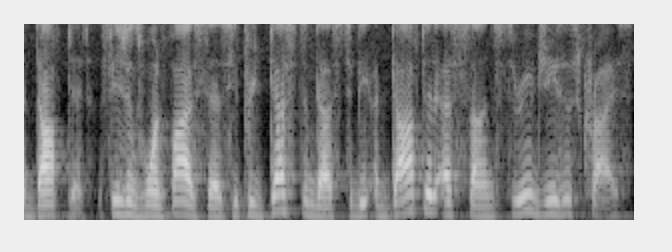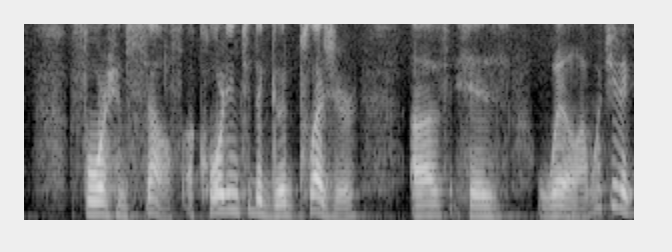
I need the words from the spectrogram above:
adopted. Ephesians 1 5 says, He predestined us to be adopted as sons through Jesus Christ for Himself, according to the good pleasure of His will. I want you to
